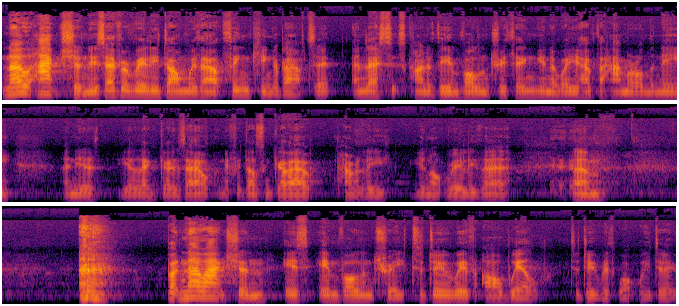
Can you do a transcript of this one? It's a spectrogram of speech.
No action is ever really done without thinking about it, unless it's kind of the involuntary thing, you know, where you have the hammer on the knee and your, your leg goes out, and if it doesn't go out, apparently you're not really there. Um, but no action is involuntary to do with our will to do with what we do.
